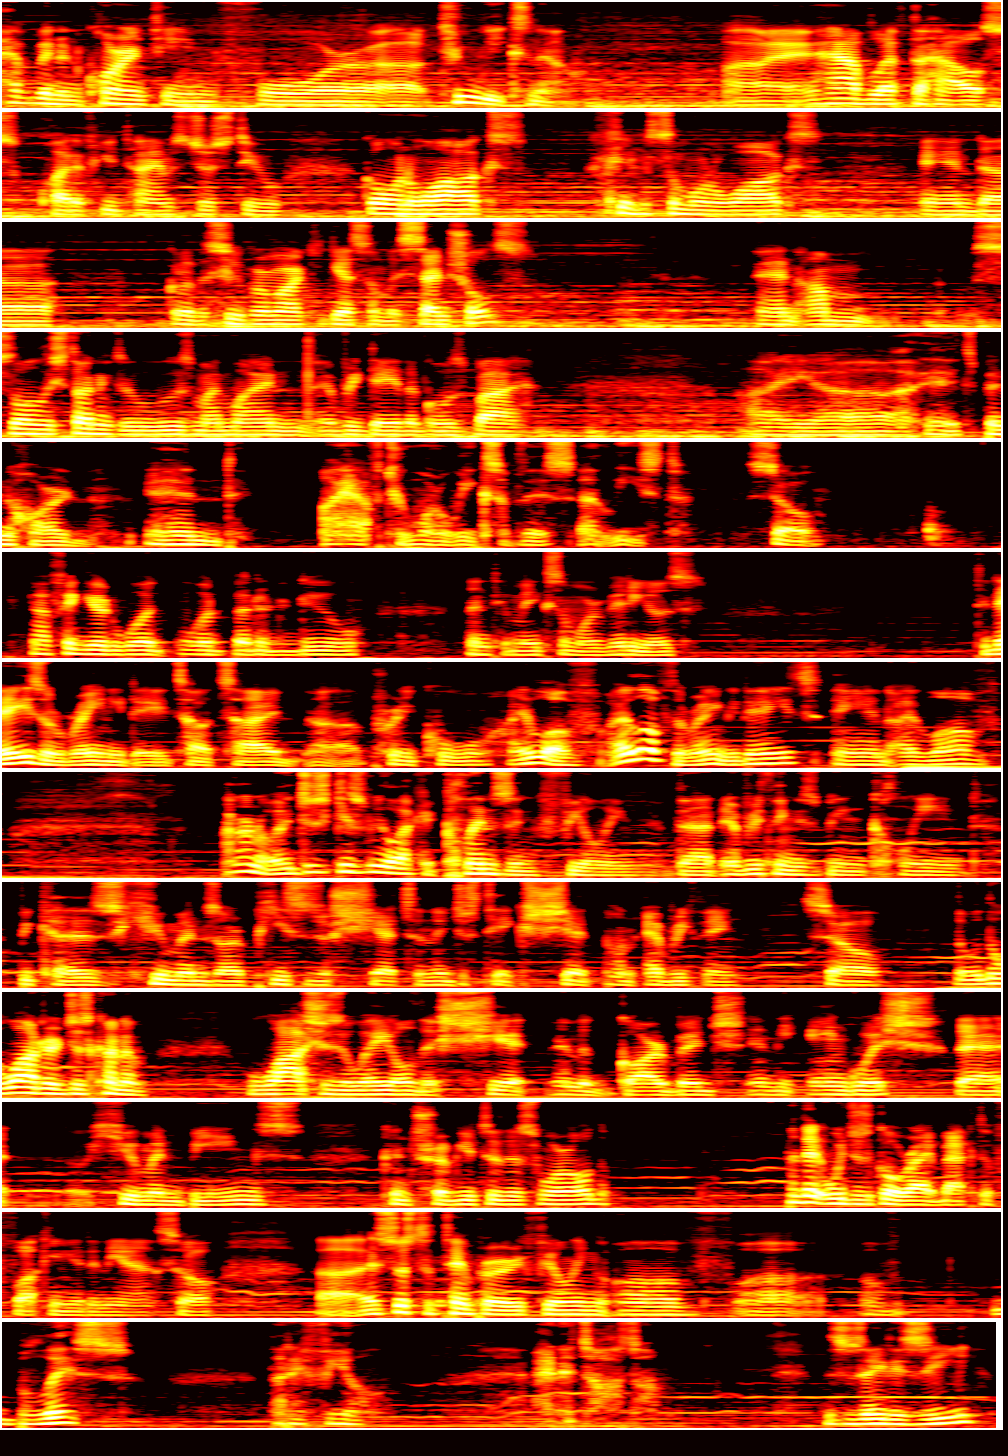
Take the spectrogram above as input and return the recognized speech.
have been in quarantine for uh, two weeks now. I have left the house quite a few times just to go on walks, get some more walks, and uh, go to the supermarket, get some essentials. And I'm slowly starting to lose my mind every day that goes by. I, uh, it's been hard, and I have two more weeks of this at least. So, I figured what, what better to do than to make some more videos. Today's a rainy day. It's outside, uh, pretty cool. I love, I love the rainy days, and I love, I don't know, it just gives me like a cleansing feeling that everything is being cleaned because humans are pieces of shit and they just take shit on everything. So, the, the water just kind of washes away all the shit and the garbage and the anguish that human beings contribute to this world. And then we just go right back to fucking it in the ass. So uh, it's just a temporary feeling of, uh, of bliss that I feel. And it's awesome. This is A to Z.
